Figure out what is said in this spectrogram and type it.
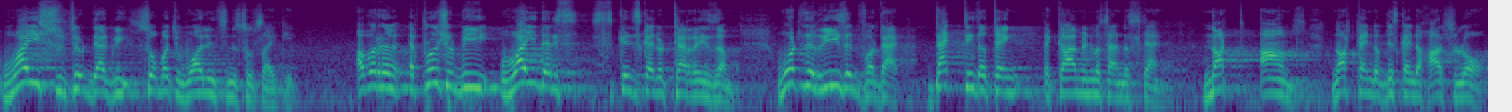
why should there be so much violence in the society? Our uh, approach should be why there is this kind of terrorism. What is the reason for that? That is the thing the government must understand. Not arms, not kind of this kind of harsh law.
